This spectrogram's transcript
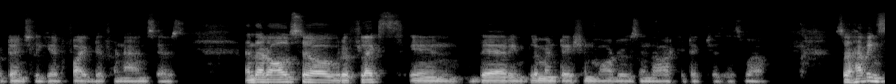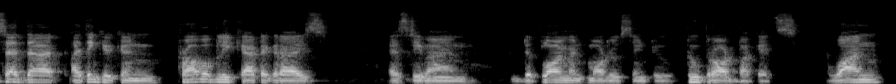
potentially get five different answers. And that also reflects in their implementation models and the architectures as well. So, having said that, I think you can probably categorize SD-WAN deployment models into two broad buckets. One,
